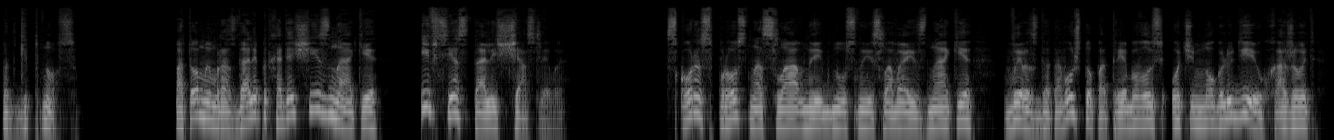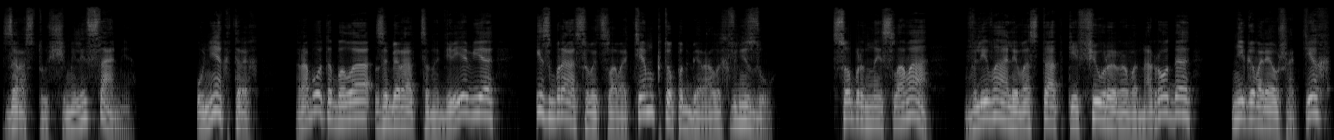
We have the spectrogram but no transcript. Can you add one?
под гипноз. Потом им раздали подходящие знаки, и все стали счастливы. Скоро спрос на славные гнусные слова и знаки вырос до того, что потребовалось очень много людей ухаживать за растущими лесами. У некоторых работа была забираться на деревья и сбрасывать слова тем, кто подбирал их внизу. Собранные слова вливали в остатки фюрерова народа, не говоря уж о тех,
